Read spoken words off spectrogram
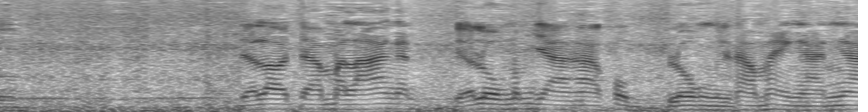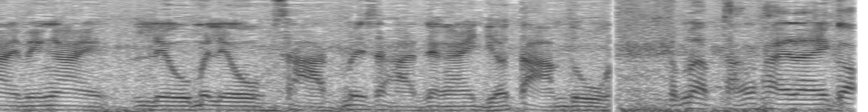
ดู เดี๋ยวเราจะมาล้างกัน เดี๋ยวลงน้ำยาอาคม ลงจะทำให้งานง่ายไม่ง่าย เร็วไม่เร็วสะอาดไม่สะอาดยังไง เดี๋ยวตามดูสำหรับถังภายในก็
